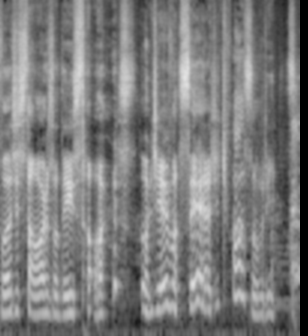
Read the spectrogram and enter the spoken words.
Fãs de Star Wars Odeio Star Wars, onde eu e você, a gente fala sobre isso.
